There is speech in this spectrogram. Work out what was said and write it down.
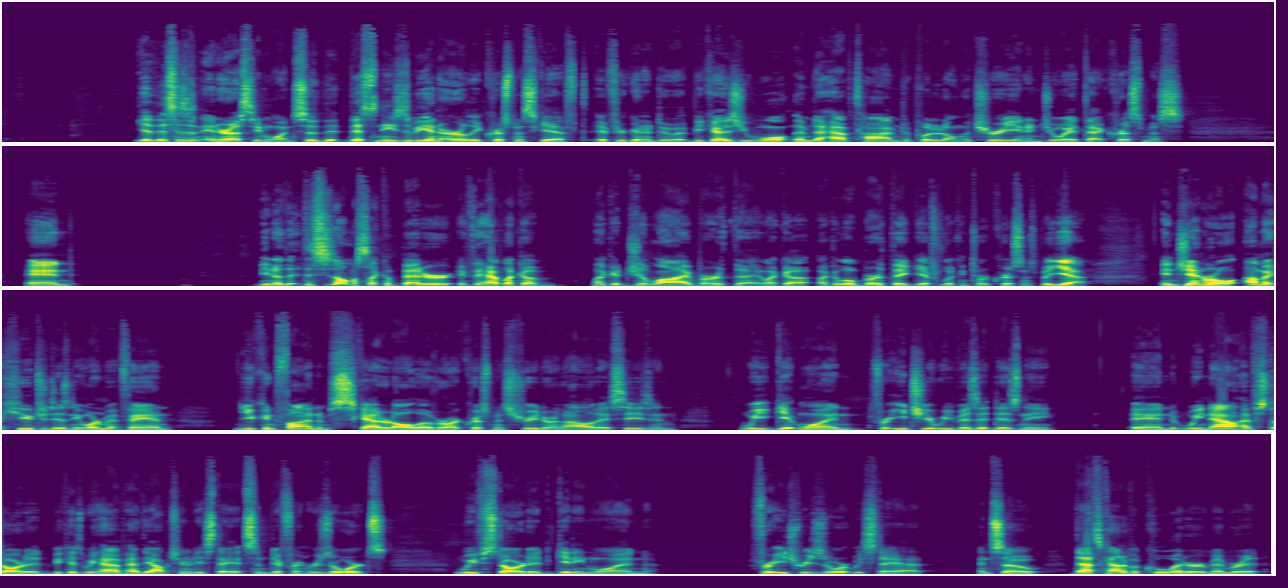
Yeah, this is an interesting one. So th- this needs to be an early Christmas gift if you're going to do it because you want them to have time to put it on the tree and enjoy it that Christmas. And you know, th- this is almost like a better if they have like a like a July birthday, like a like a little birthday gift looking toward Christmas. But yeah, in general, I'm a huge Disney ornament fan. You can find them scattered all over our Christmas tree during the holiday season. We get one for each year we visit Disney. And we now have started, because we have had the opportunity to stay at some different resorts, we've started getting one for each resort we stay at. And so that's kind of a cool way to remember it.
